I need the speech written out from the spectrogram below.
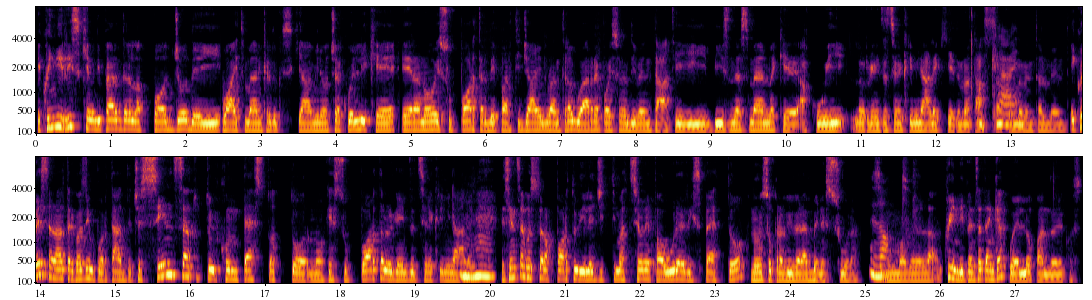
e quindi rischiano di perdere l'appoggio dei white man, credo che si chiamino, cioè quelli che erano i supporter dei partigiani durante la guerra e poi sono diventati i businessmen che- a cui l'organizzazione criminale chiede una tassa Ok. fondamentalmente. E questa è un'altra cosa importante, cioè senza tutto il contesto attorno che supporta l'organizzazione criminale Mhm. e senza questo rapporto di legittimazione, paura e rispetto non sopravviverebbe nessuna Esatto. in un modo o nell'altro. Quindi pensate anche a quello quando ne costruite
